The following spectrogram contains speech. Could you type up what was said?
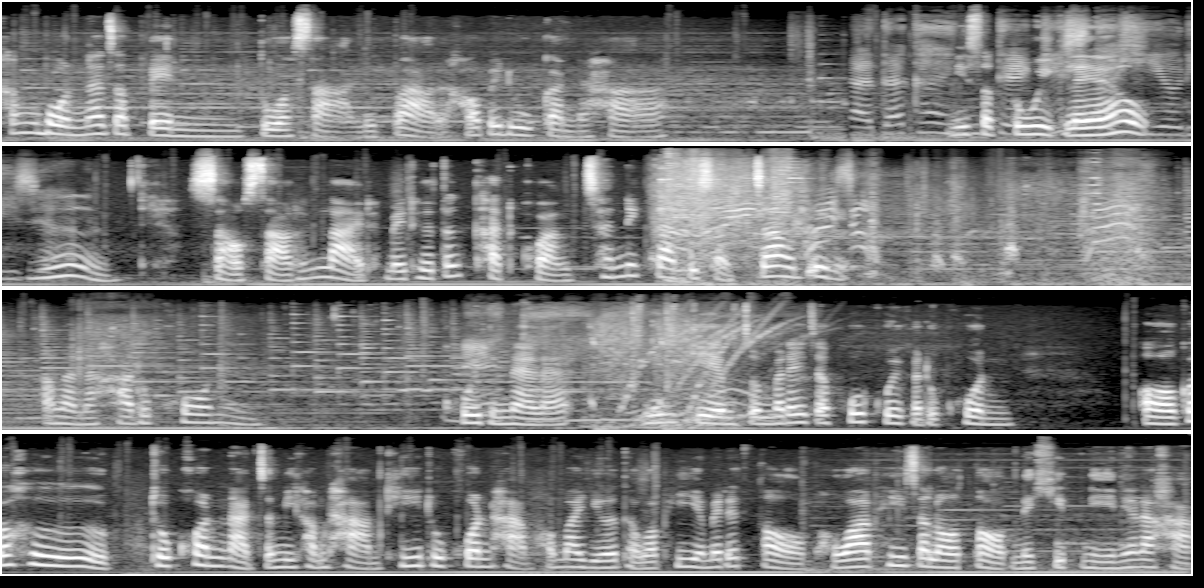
ข้างบนน่าจะเป็นตัวสารหรือเปล่าเดี๋ยวเข้าไปดูกันนะคะ มีศัตรูอีกแล้วอืมสาวๆทั้งหลายทำไมเธอต้องขัดขวางฉันในการไปศาลเจ้าด้วยเนี่ยเอาละนะคะทุกคน คุยถึงไหนแล้วเล่นเกมจนไม่ได้จะพูดคุยกับทุกคนอ๋อก็คือทุกคนอาจจะมีคำถามที่ทุกคนถามเข้ามาเยอะแต่ว่าพี่ยังไม่ได้ตอบ เพราะว่าพี่จะรอตอบในคลิปนี้เนี่ยแหละค่ะ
